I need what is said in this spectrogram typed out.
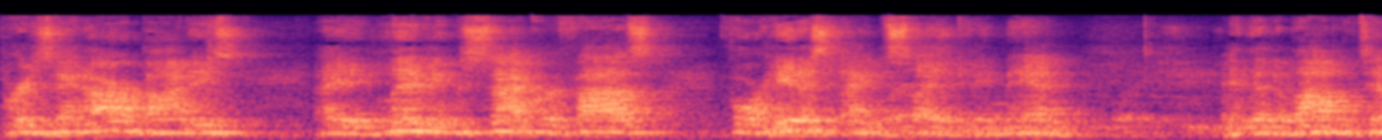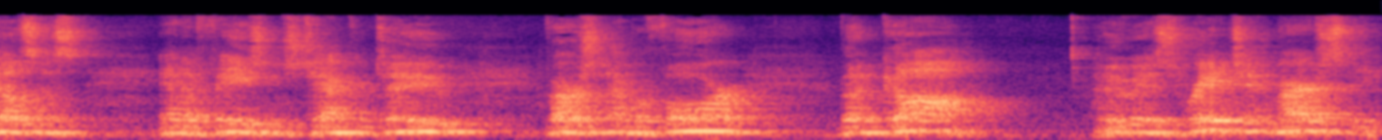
present our bodies a living sacrifice for His name's sake, amen. And then the Bible tells us in Ephesians chapter 2, verse number 4, But God, who is rich in mercy,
